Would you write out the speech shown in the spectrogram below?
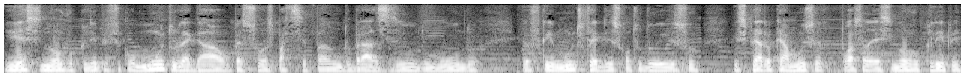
E esse novo clipe ficou muito legal, pessoas participando do Brasil, do mundo. Eu fiquei muito feliz com tudo isso. Espero que a música possa, esse novo clipe,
